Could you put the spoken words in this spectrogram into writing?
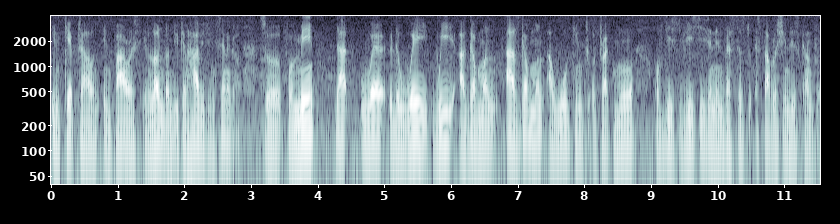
in Cape Town, in Paris, in London, you can have it in Senegal. So for me, that where the way we are government, as government, are working to attract more of these VCs and investors to establish in this country.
